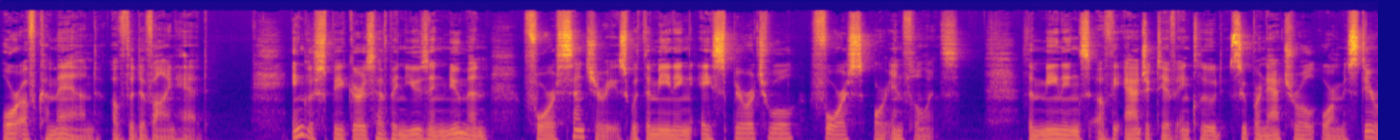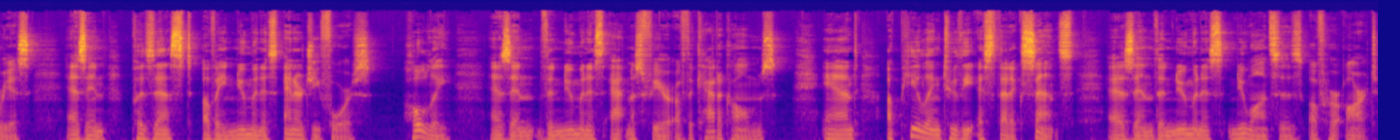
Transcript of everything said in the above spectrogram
or of command of the divine head. English speakers have been using numen for centuries with the meaning a spiritual force or influence. The meanings of the adjective include supernatural or mysterious, as in possessed of a numinous energy force, holy, as in the numinous atmosphere of the catacombs, and appealing to the aesthetic sense, as in the numinous nuances of her art.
